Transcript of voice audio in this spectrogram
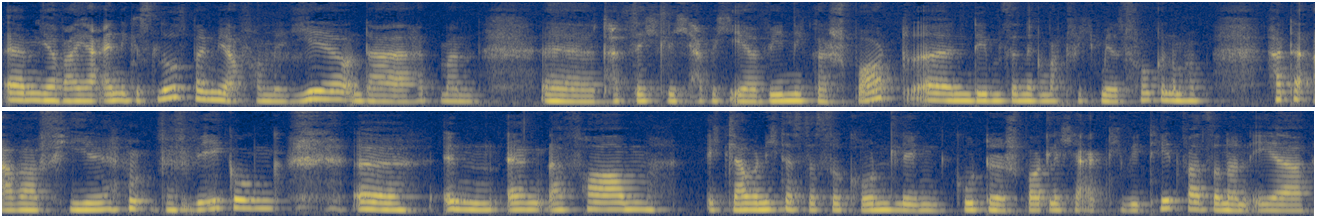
Ähm, ja, war ja einiges los bei mir, auch familiär. Und da hat man äh, tatsächlich, habe ich eher weniger Sport äh, in dem Sinne gemacht, wie ich mir das vorgenommen habe. Hatte aber viel Bewegung äh, in irgendeiner Form ich glaube nicht, dass das so grundlegend gute sportliche Aktivität war, sondern eher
